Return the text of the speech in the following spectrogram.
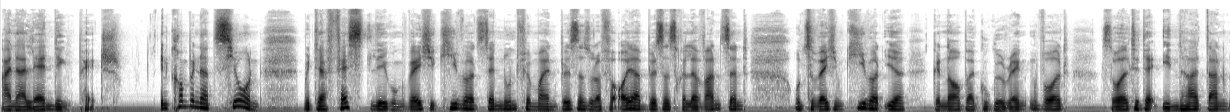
einer Landingpage. In Kombination mit der Festlegung, welche Keywords denn nun für mein Business oder für euer Business relevant sind und zu welchem Keyword ihr genau bei Google ranken wollt, sollte der Inhalt dann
